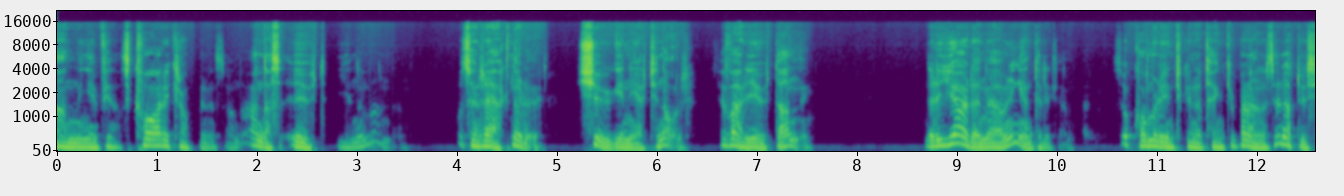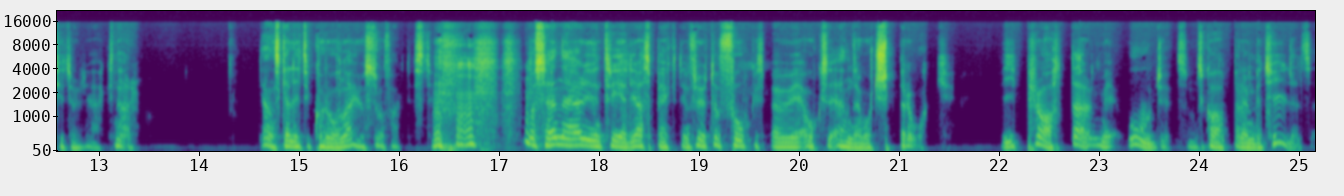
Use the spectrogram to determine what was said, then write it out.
andningen finnas kvar i kroppen en stund. Andas ut genom munnen. Och sen räknar du 20 ner till noll för varje utandning. När du gör den övningen till exempel, så kommer du inte kunna tänka på något annat än att du sitter och räknar. Ganska lite corona just då faktiskt. och sen är det ju den tredje aspekten, förutom fokus behöver vi också ändra vårt språk. Vi pratar med ord som skapar en betydelse.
